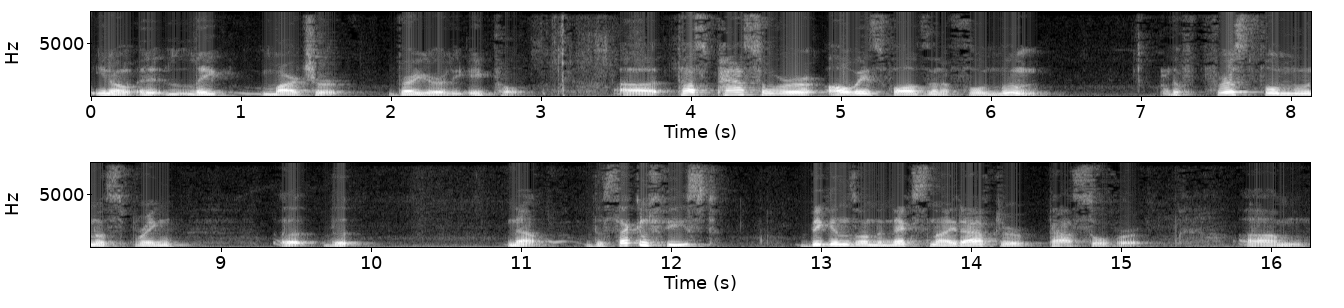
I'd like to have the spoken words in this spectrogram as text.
you know, uh, late March or very early April. Uh, thus, Passover always falls on a full moon. The first full moon of spring, uh, the now the second feast begins on the next night after Passover. Um,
